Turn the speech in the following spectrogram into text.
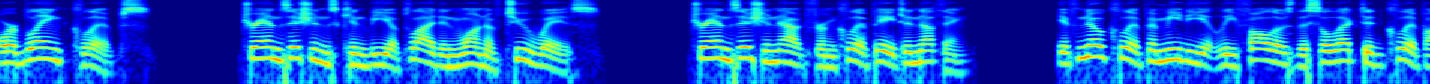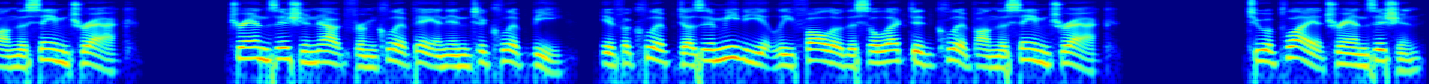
or blank clips. Transitions can be applied in one of two ways. Transition out from clip A to nothing. If no clip immediately follows the selected clip on the same track. Transition out from clip A and into clip B, if a clip does immediately follow the selected clip on the same track. To apply a transition,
